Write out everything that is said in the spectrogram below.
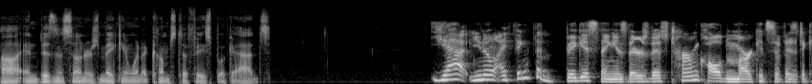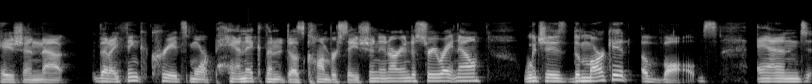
uh, and business owners making when it comes to Facebook ads. Yeah, you know, I think the biggest thing is there's this term called market sophistication that that I think creates more panic than it does conversation in our industry right now, which is the market evolves. And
